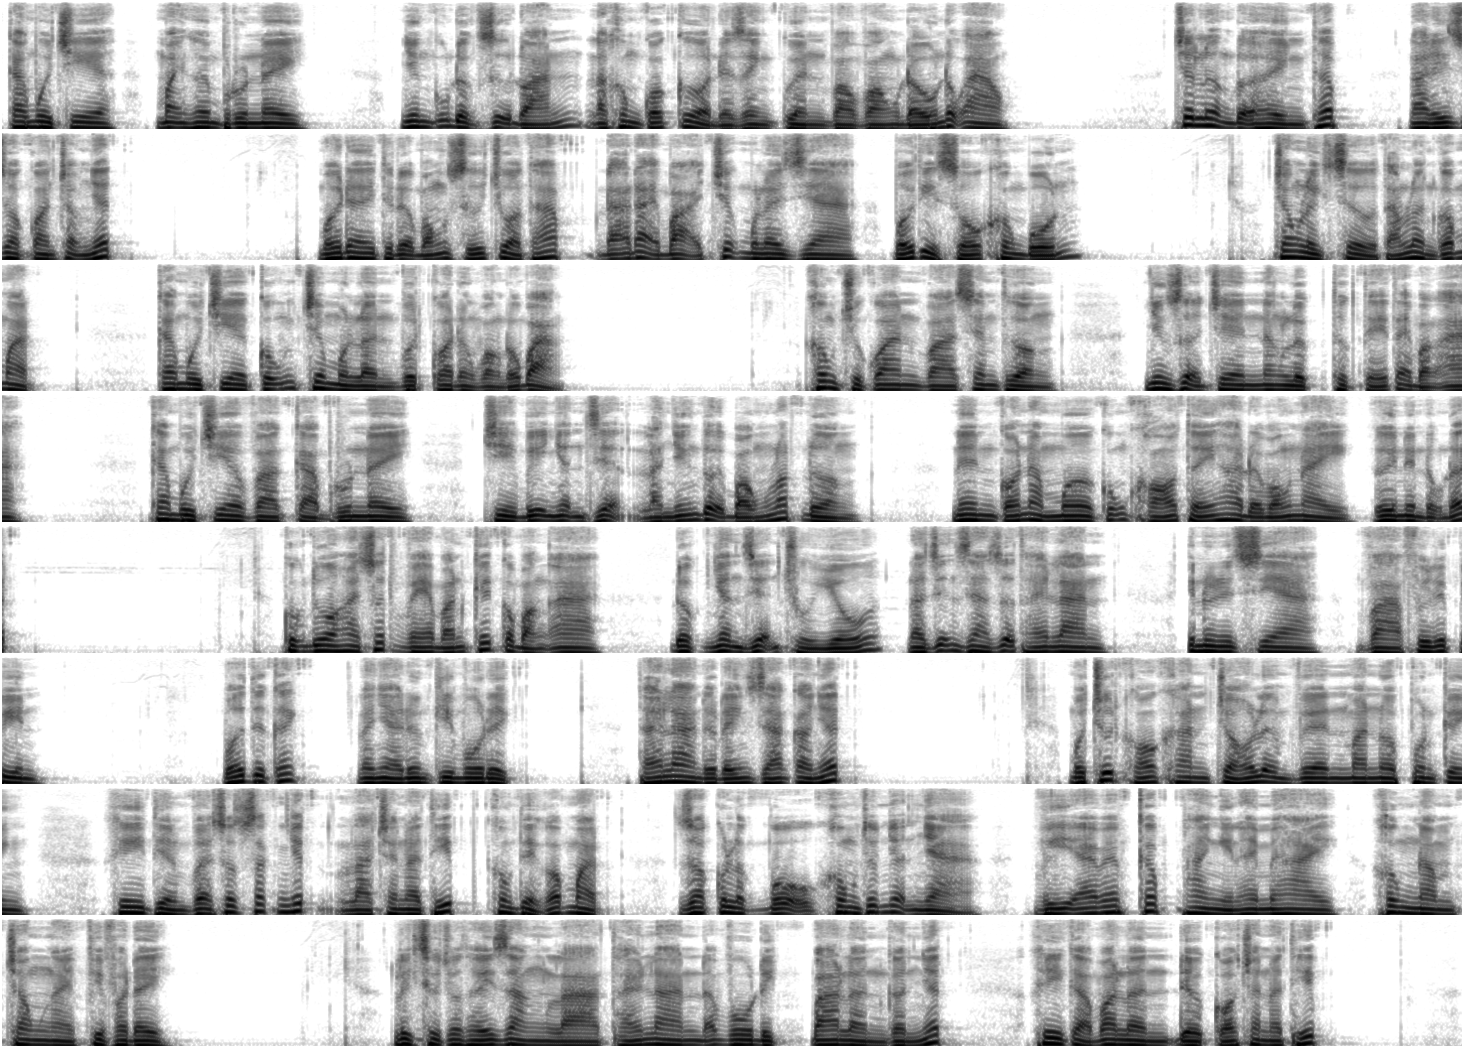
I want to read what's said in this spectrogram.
Campuchia mạnh hơn Brunei nhưng cũng được dự đoán là không có cửa để giành quyền vào vòng đấu knockout. Chất lượng đội hình thấp là lý do quan trọng nhất. Mới đây thì đội bóng xứ Chùa Tháp đã đại bại trước Malaysia với tỷ số 0-4. Trong lịch sử 8 lần góp mặt, Campuchia cũng chưa một lần vượt qua đường vòng đấu bảng. Không chủ quan và xem thường nhưng dựa trên năng lực thực tế tại bảng A, Campuchia và cả Brunei chỉ bị nhận diện là những đội bóng lót đường nên có nằm mơ cũng khó thấy hai đội bóng này gây nên động đất. Cuộc đua hai suất vé bán kết của bảng A được nhận diện chủ yếu là diễn ra giữa Thái Lan, Indonesia và Philippines. Với tư cách là nhà đương kim vô địch, Thái Lan được đánh giá cao nhất. Một chút khó khăn cho huấn luyện viên Mano Polking khi tiền vệ xuất sắc nhất là Chanatip không thể góp mặt do câu lạc bộ không chấp nhận nhả vì AFF Cup 2022 không nằm trong ngày FIFA Day. Lịch sử cho thấy rằng là Thái Lan đã vô địch 3 lần gần nhất khi cả 3 lần đều có Chanathip.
